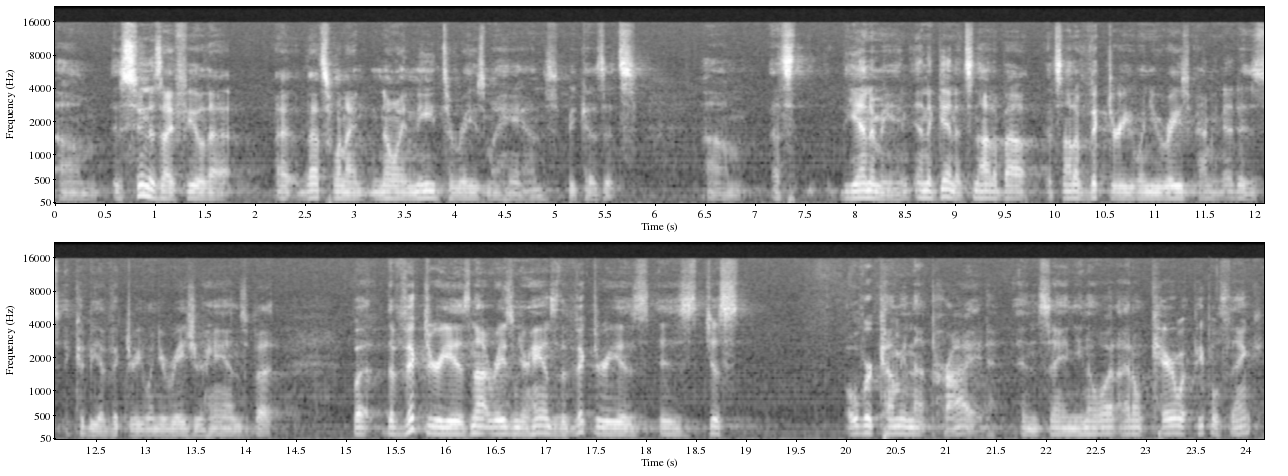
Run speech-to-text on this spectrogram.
um, as soon as I feel that, I, that's when I know I need to raise my hands because it's um, that's the enemy. And, and again, it's not about it's not a victory when you raise. I mean, it is. It could be a victory when you raise your hands, but but the victory is not raising your hands. The victory is is just overcoming that pride and saying, you know what, I don't care what people think.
